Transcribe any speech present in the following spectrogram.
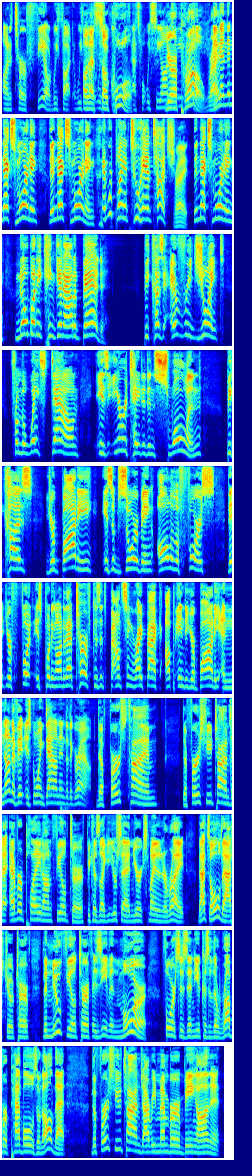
on a turf field, we thought we Oh, thought that's was so cool. That's what we see on You're a pro, right? And then the next morning, the next morning, and we're playing two hand touch. Right. The next morning, nobody can get out of bed because every joint from the waist down is irritated and swollen because your body is absorbing all of the force that your foot is putting onto that turf because it's bouncing right back up into your body and none of it is going down into the ground. The first time, the first few times I ever played on field turf, because like you're saying, you're explaining it right. That's old AstroTurf. The new field turf is even more forces into you because of the rubber pebbles and all that. The first few times I remember being on it,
